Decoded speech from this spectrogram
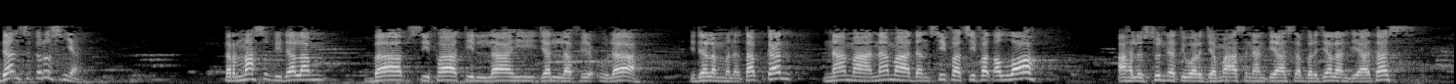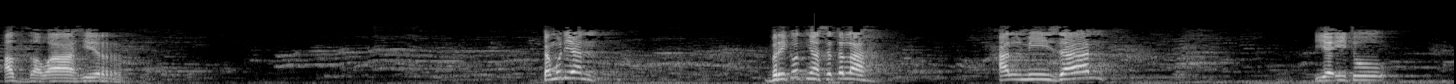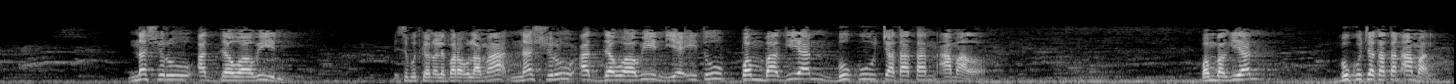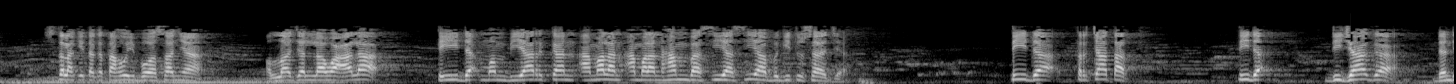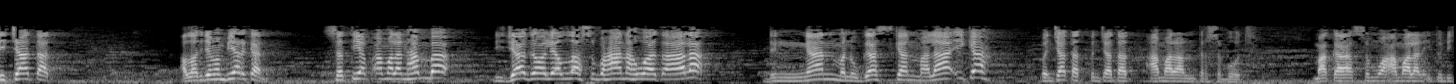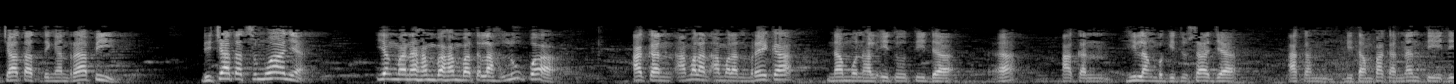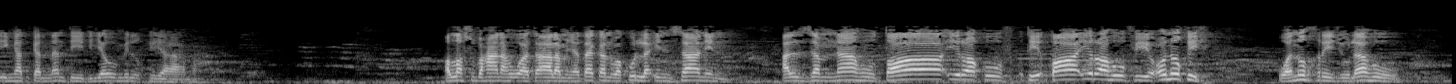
Dan seterusnya. Termasuk di dalam bab sifatillahi jalla fi'ulah. Di dalam menetapkan nama-nama dan sifat-sifat Allah. Ahlus sunnati wal jamaah senantiasa berjalan di atas az-zawahir Kemudian berikutnya setelah al-mizan yaitu nashru ad-dawawin. Disebutkan oleh para ulama nashru ad-dawawin yaitu pembagian buku catatan amal. Pembagian buku catatan amal. Setelah kita ketahui bahwasanya Allah Jalla wa ala tidak membiarkan amalan-amalan hamba sia-sia begitu saja. Tidak tercatat, tidak dijaga dan dicatat. Allah tidak membiarkan setiap amalan hamba dijaga oleh Allah Subhanahu wa taala dengan menugaskan malaikah pencatat-pencatat amalan tersebut. Maka semua amalan itu dicatat dengan rapi. Dicatat semuanya. Yang mana hamba-hamba telah lupa akan amalan-amalan mereka. Namun hal itu tidak ya, akan hilang begitu saja. Akan ditampakkan nanti, diingatkan nanti di yaumil qiyamah. Allah Subhanahu wa taala menyatakan wa kullu insanin alzamnahu ta'irahu ta'irahu fi unuqih wa nukhriju lahu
